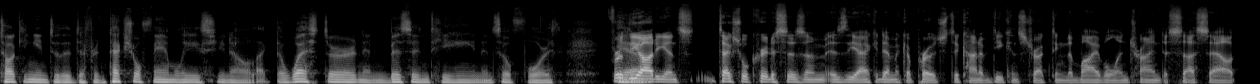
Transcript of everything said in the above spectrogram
talking into the different textual families, you know, like the Western and Byzantine and so forth. For the audience, textual criticism is the academic approach to kind of deconstructing the Bible and trying to suss out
